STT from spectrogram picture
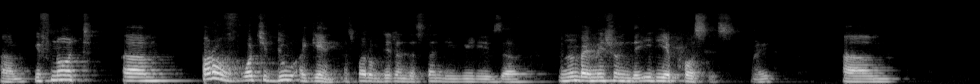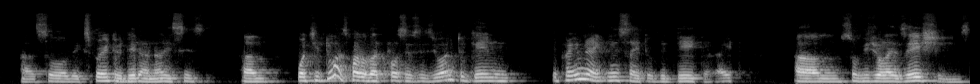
Um, if not, um, part of what you do again as part of data understanding really is, uh, remember I mentioned the EDA process, right? Um, uh, so the exploratory data analysis. Um, what you do as part of that process is you want to gain a preliminary insight of the data, right? Um, so visualizations,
